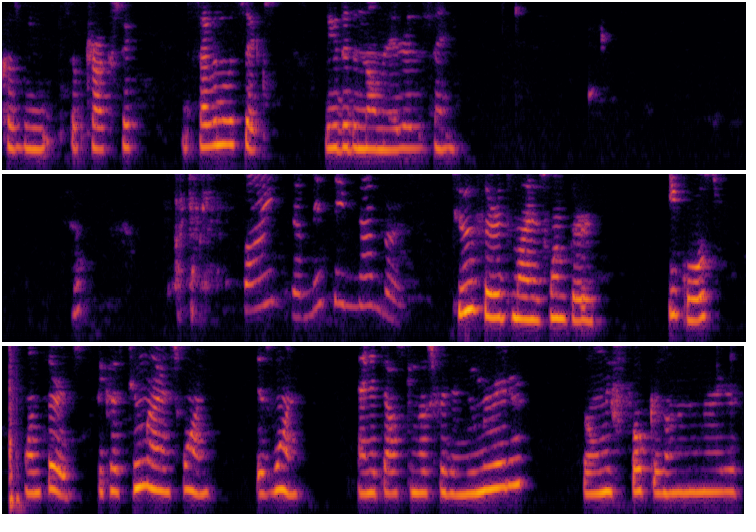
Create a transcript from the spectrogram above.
because we subtract six, 7 with 6 leave the denominator the same. Find the missing number. 2 thirds minus 1 third equals 1 thirds because 2 minus 1 is 1 and it's asking us for the numerator so only focus on the numerator.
